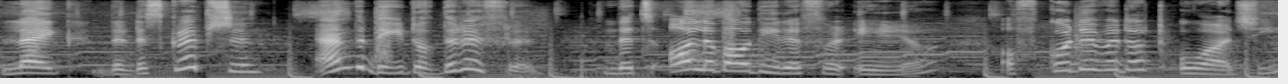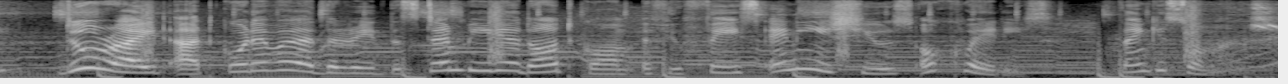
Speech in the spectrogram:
like the description and the date of the referral. That's all about the refer area of codeavour.org. Do write at codeavour at the rate if you face any issues or queries. Thank you so much.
